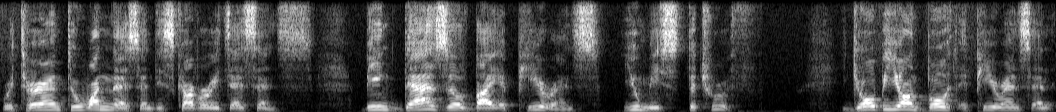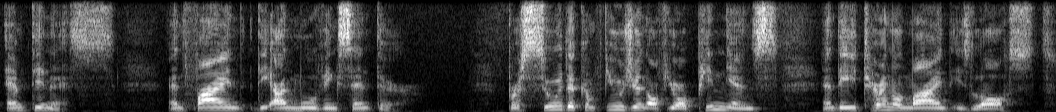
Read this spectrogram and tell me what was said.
Return to oneness and discover its essence. Being dazzled by appearance, you miss the truth. Go beyond both appearance and emptiness and find the unmoving center. Pursue the confusion of your opinions, and the eternal mind is lost.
